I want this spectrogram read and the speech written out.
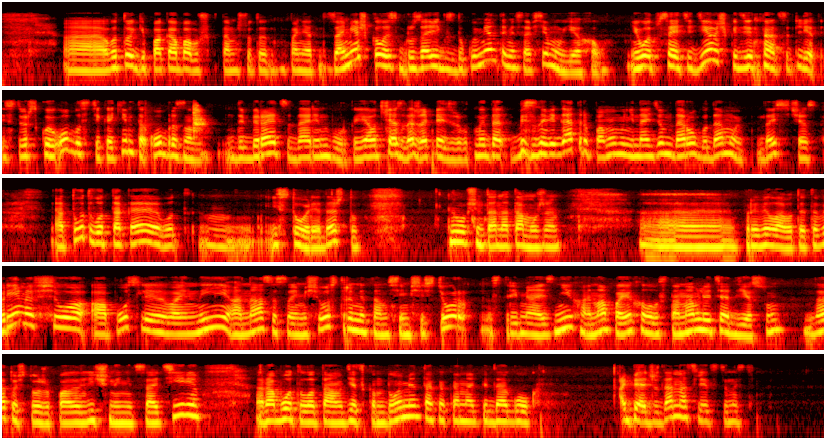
А, в итоге, пока бабушка там что-то, понятно, замешкалась, грузовик с документами совсем уехал. И вот, кстати, девочка 19 лет из Тверской области каким-то образом добирается до Оренбурга. Я вот сейчас даже, опять же, вот мы без навигатора, по-моему, не найдем дорогу домой, да, сейчас. А тут вот такая вот история, да, что Ну, в общем-то, она там уже провела вот это время все, а после войны она со своими сестрами, там семь сестер, с тремя из них, она поехала восстанавливать Одессу, да, то есть тоже по личной инициативе, работала там в детском доме, так как она педагог. Опять же, да, наследственность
